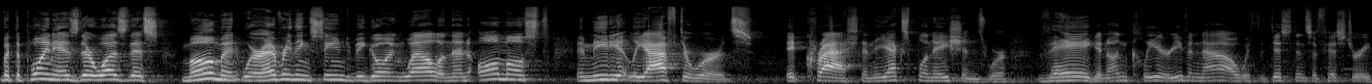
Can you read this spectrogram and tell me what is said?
But the point is, there was this moment where everything seemed to be going well, and then almost immediately afterwards, it crashed, and the explanations were vague and unclear. Even now, with the distance of history,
